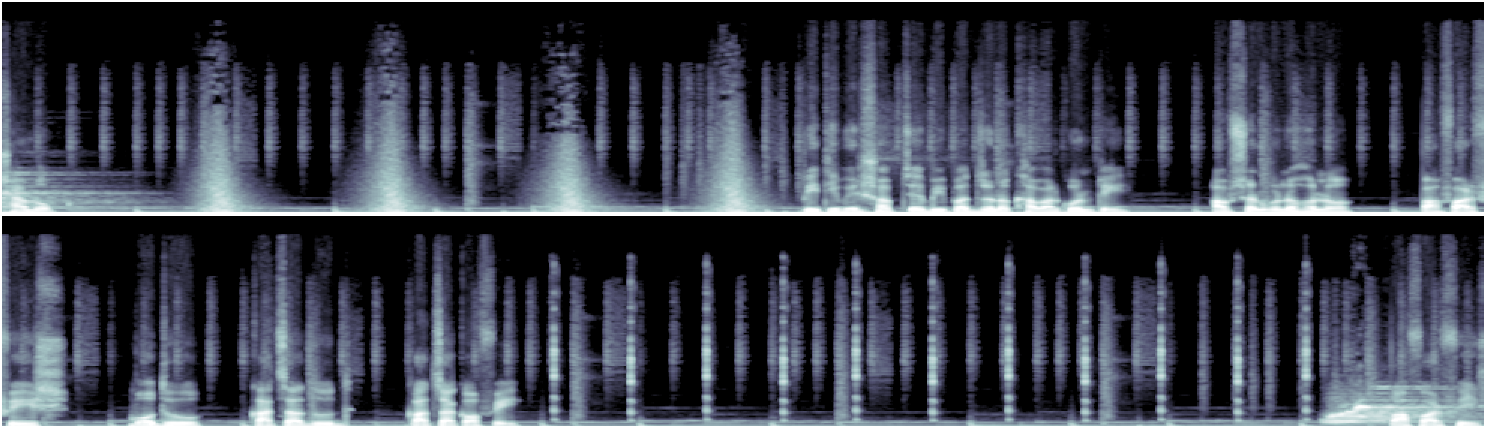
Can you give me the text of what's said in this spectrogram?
শামুক। পৃথিবীর সবচেয়ে বিপজ্জনক খাবার কোনটি? অপশনগুলো হলো পাফার ফিশ মধু, কাঁচা দুধ, কাঁচা কফি। পাফার ফিশ।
